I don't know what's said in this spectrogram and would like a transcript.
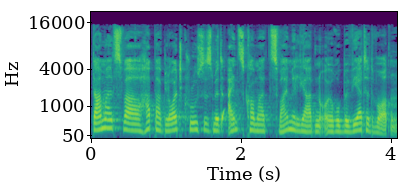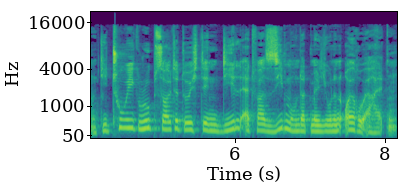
Damals war Hapag-Lloyd Cruises mit 1,2 Milliarden Euro bewertet worden. Die TUI Group sollte durch den Deal etwa 700 Millionen Euro erhalten.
